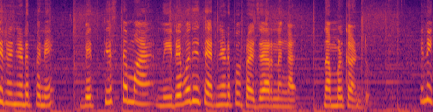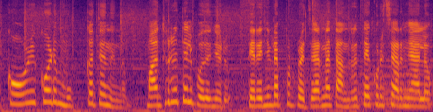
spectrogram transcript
തെരഞ്ഞെടുപ്പിനെ വ്യത്യസ്തമായ നിരവധി തിരഞ്ഞെടുപ്പ് പ്രചാരണങ്ങൾ നമ്മൾ കണ്ടു. ഇനി കോഴിക്കോട് മുക്കത്ത് നിന്നും മധുരത്തിൽ പൊതിഞ്ഞൊരു തിരഞ്ഞെടുപ്പ് പ്രചാരണ തന്ത്രത്തെക്കുറിച്ച് അറിഞ്ഞാലോ?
